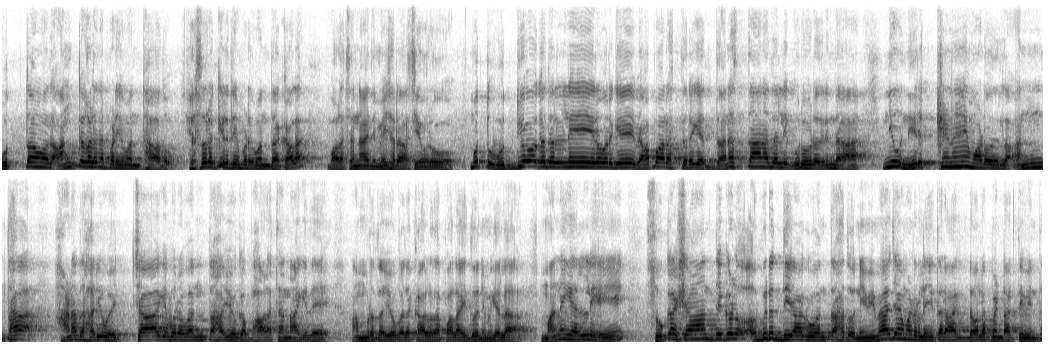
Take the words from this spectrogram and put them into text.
ಉತ್ತಮವಾದ ಅಂಕಗಳನ್ನು ಪಡೆಯುವಂಥದ್ದು ಹೆಸರು ಕೀರ್ತಿ ಪಡೆಯುವಂಥ ಕಾಲ ಭಾಳ ಚೆನ್ನಾಗಿದೆ ಮೇಷರಾಶಿಯವರು. ಮತ್ತು ಉದ್ಯೋಗದಲ್ಲೇ ಇರೋರಿಗೆ ವ್ಯಾಪಾರಸ್ಥರಿಗೆ ಧನಸ್ಥಾನದಲ್ಲಿ ಗುರು ಇರೋದ್ರಿಂದ ನೀವು ನಿರೀಕ್ಷಣೆ ಮಾಡೋದಿಲ್ಲ. ಅಂತಹ ಹಣದ ಹರಿವು ಹೆಚ್ಚಾಗಿ ಬರುವಂತಹ ಯೋಗ ಭಾಳ ಚೆನ್ನಾಗಿದೆ. ಅಮೃತ ಯೋಗದ ಕಾಲದ ಫಲ ಇದು ನಿಮಗೆಲ್ಲ. ಮನೆಯಲ್ಲಿ ಸುಖ ಶಾಂತಿಗಳು ಅಭಿವೃದ್ಧಿಯಾಗುವಂತಹದ್ದು ನೀವು ಇಮ್ಯಾಜಿನ್ ಮಾಡಿರಲಿ, ಈ ಥರ ಡೆವಲಪ್ಮೆಂಟ್ ಆಗ್ತೀವಿ ಅಂತ.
